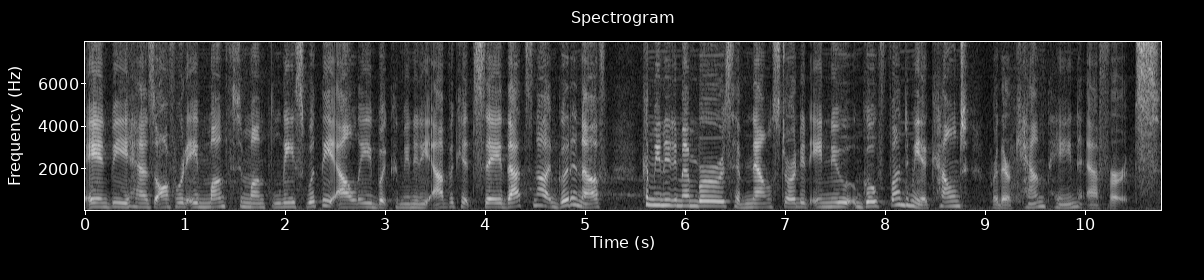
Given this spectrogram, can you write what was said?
A&B has offered a month-to-month lease with the alley, but community advocates say that's not good enough. Community members have now started a new GoFundMe account for their campaign efforts.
